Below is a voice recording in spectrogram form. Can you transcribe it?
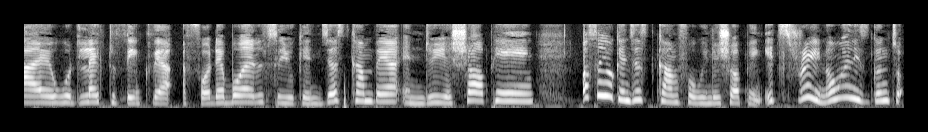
I would like to think they're affordable so you can just come there and do your shopping. Also, you can just come for window shopping. It's free, no one is going to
